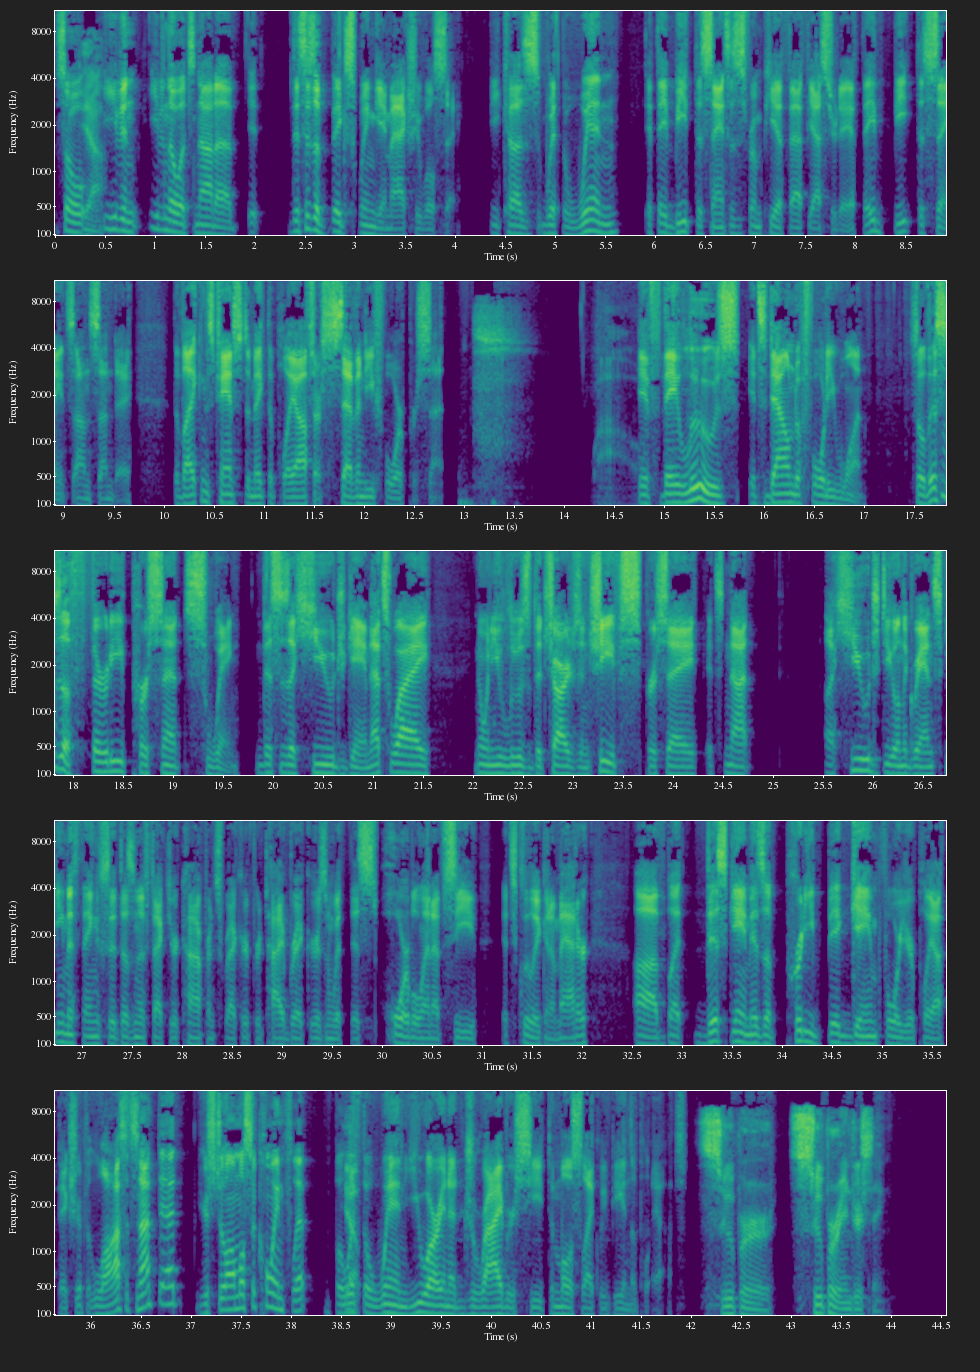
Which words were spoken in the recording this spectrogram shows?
So yeah. even even though it's not a it, this is a big swing game, I actually will say, because with the win, if they beat the Saints, this is from PFF yesterday, if they beat the Saints on Sunday, the Vikings' chances to make the playoffs are 74%. Wow. If they lose, it's down to 41. So this is a 30% swing. This is a huge game. That's why you know when you lose the Chargers and Chiefs per se, it's not a huge deal in the grand scheme of things. It doesn't affect your conference record for tiebreakers, and with this horrible NFC, it's clearly going to matter. Uh, but this game is a pretty big game for your playoff picture. If it lost, it's not dead. You're still almost a coin flip. But yep. with the win, you are in a driver's seat to most likely be in the playoffs. Super, super interesting.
